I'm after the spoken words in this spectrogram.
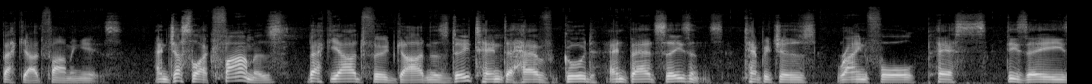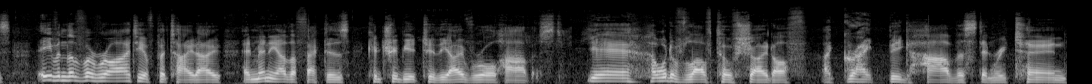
backyard farming is. And just like farmers, backyard food gardeners do tend to have good and bad seasons. Temperatures, rainfall, pests, disease, even the variety of potato and many other factors contribute to the overall harvest. Yeah, I would have loved to have showed off a great big harvest and return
